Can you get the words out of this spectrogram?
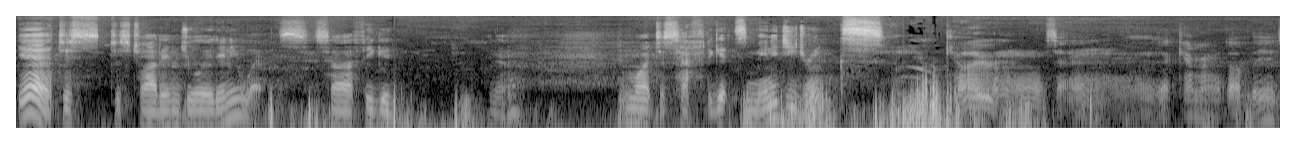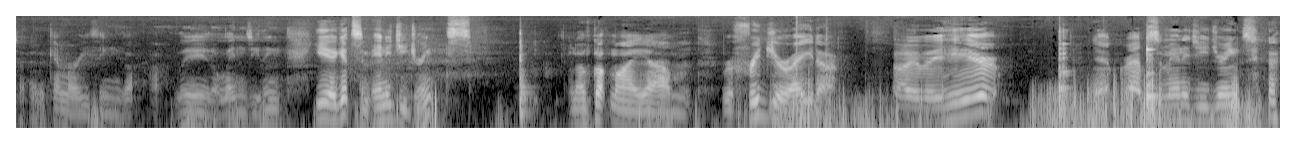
yeah, just just try to enjoy it anyways. So I figured, you know, I might just have to get some energy drinks. Go. Oh, so, that camera up there? The camera thing's up, up there, the lensy thing. Yeah, get some energy drinks. And I've got my um, refrigerator over here. Yeah, grab some energy drinks.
